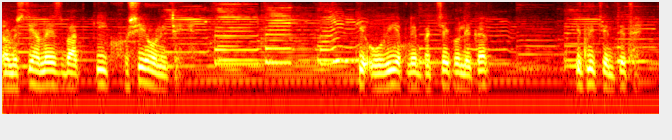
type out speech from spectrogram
और मिस्टी, हमें इस बात की खुशी होनी चाहिए कि ओवी अपने बच्चे को लेकर इतनी चिंतित है।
